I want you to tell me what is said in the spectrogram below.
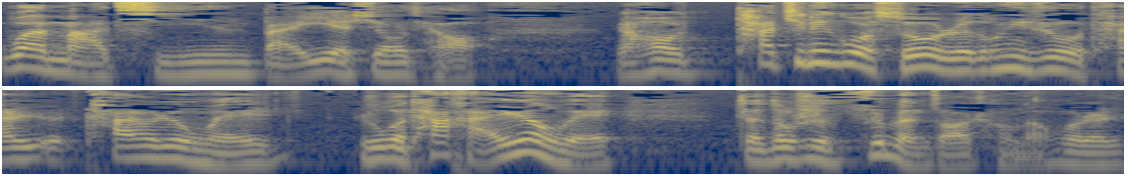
万马齐喑、百业萧条。然后他经历过所有这东西之后，他他认为，如果他还认为这都是资本造成的，或者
